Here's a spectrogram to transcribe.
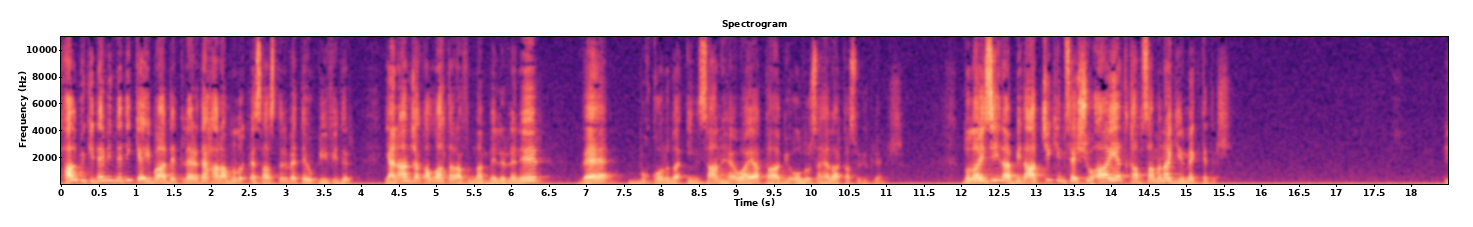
Halbuki demin dedik ya ibadetlerde haramlılık esastır ve tevkifidir. Yani ancak Allah tarafından belirlenir ve bu konuda insan hevaya tabi olursa helaka sürüklenir. Dolayısıyla bid'atçı kimse şu ayet kapsamına girmektedir.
